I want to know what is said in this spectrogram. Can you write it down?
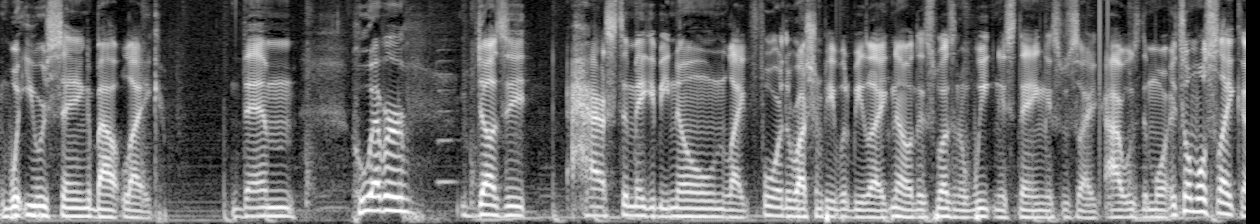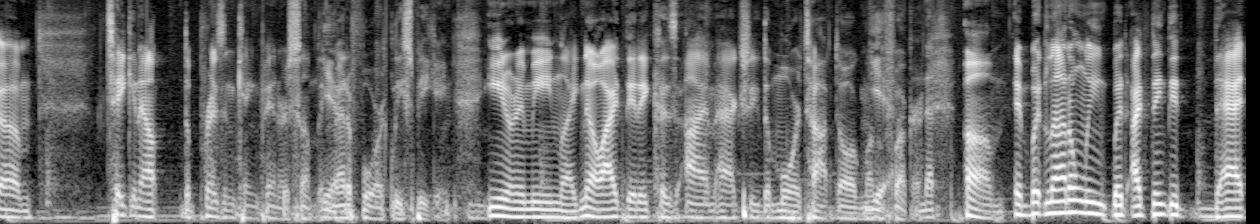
what you were saying about like them, whoever does it has to make it be known like for the Russian people to be like, no, this wasn't a weakness thing. This was like I was the more. It's almost like um, taking out the prison kingpin or something, Yeah. metaphorically speaking. You know what I mean? Like, no, I did it because I'm actually the more top dog motherfucker. that's- Um, and, but not only, but I think that that,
